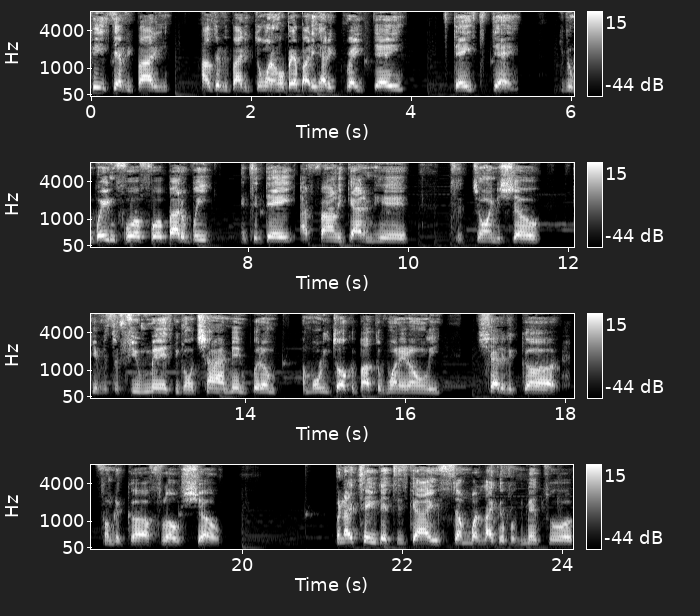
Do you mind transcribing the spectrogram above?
Peace, everybody. How's everybody doing? I hope everybody had a great day. Today's today. You've been waiting for for about a week, and today I finally got him here to join the show. Give us a few minutes. We're to chime in with him. I'm only talking about the one and only Cheddar the God from the God Flow Show. When I tell you that this guy is somewhat like of a mentor,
